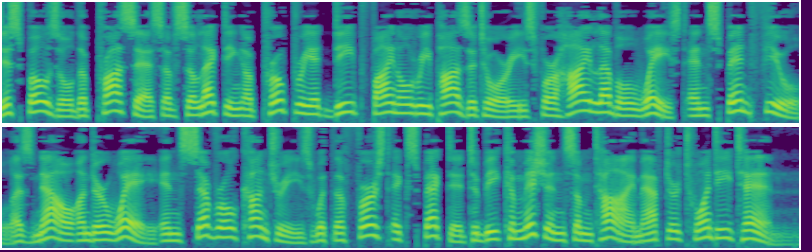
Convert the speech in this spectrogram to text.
disposal The process of selecting appropriate deep final repositories for high-level waste and spent fuel is now underway in several countries with the first expected to be commissioned sometime after 2010.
